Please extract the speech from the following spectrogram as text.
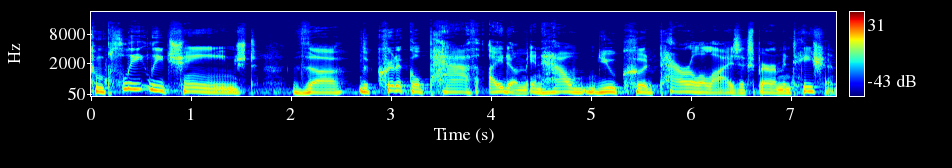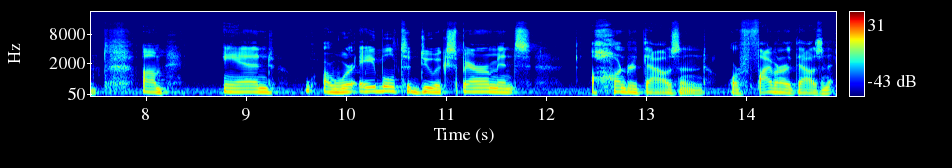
completely changed the the critical path item in how you could parallelize experimentation, um, and we're able to do experiments hundred thousand or five hundred thousand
